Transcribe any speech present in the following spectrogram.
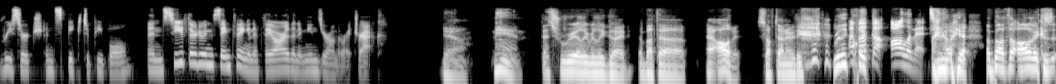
research and speak to people and see if they're doing the same thing. And if they are, then it means you're on the right track. Yeah man, that's really, really good about the uh, all of it, self doubt everything. Really quick. about the all of it. I know, yeah, about the all of it because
